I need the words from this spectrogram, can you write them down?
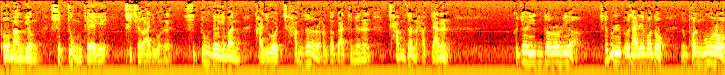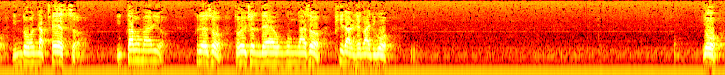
범안경 십중대계 지켜가지고는 십중대계만 가지고 참선을 할 것 같으면은 참선 학자는 그저 인도를요 제불보살이 모두 본궁으로 인도한다 했어 있다고 말이요. 그래서 도열천 대원궁 가서 피란해가지고 요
